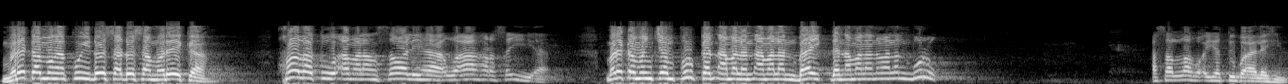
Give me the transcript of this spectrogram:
mereka mengakui dosa-dosa mereka. Khalatu amalan salihah wa akhar sayyi'ah. Mereka mencampurkan amalan-amalan baik dan amalan-amalan buruk. Asallahu ayyatuba alaihim.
